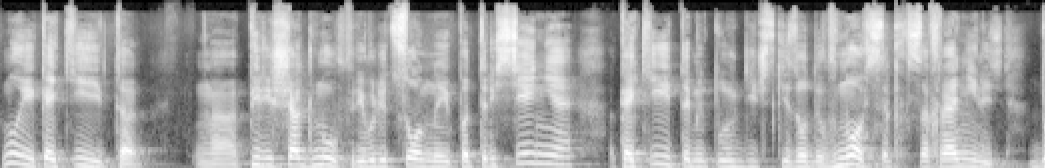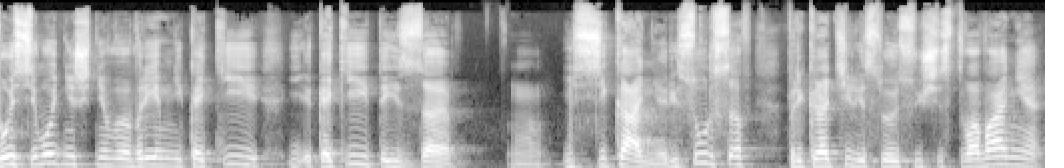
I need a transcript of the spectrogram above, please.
ну и какие-то э, перешагнув революционные потрясения, какие-то металлургические заводы вновь сохранились до сегодняшнего времени, какие, какие-то из-за иссякания ресурсов, прекратили свое существование,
